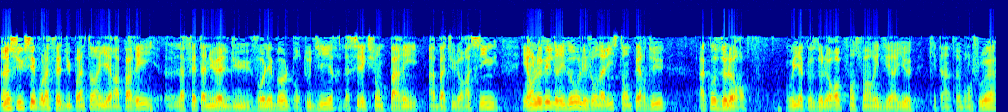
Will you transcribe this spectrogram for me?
Un succès pour la fête du printemps hier à Paris, la fête annuelle du volleyball pour tout dire. La sélection de Paris a battu le Racing et enlevé le rideau, les journalistes ont perdu à cause de l'Europe. Oui, à cause de l'Europe, François-Henri de Verieux, qui est un très bon joueur,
